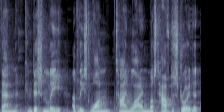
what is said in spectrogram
then conditionally at least one timeline must have destroyed it,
